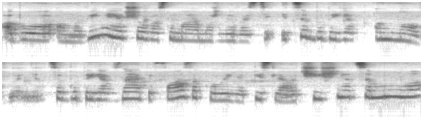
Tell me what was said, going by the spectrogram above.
або омовіння, якщо у вас немає можливості, і це буде як оновлення. Це буде, як знаєте, фаза, коли я після очищення це мула,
